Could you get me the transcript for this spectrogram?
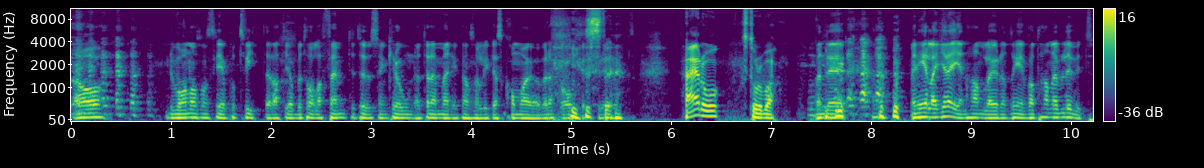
Ja, det var någon som skrev på Twitter att jag betalar 50 000 kronor till den människan som lyckas komma över detta Just avskedsbrevet. Här då, står det bara. Men, det, men hela grejen handlar ju runt omkring för att han har blivit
